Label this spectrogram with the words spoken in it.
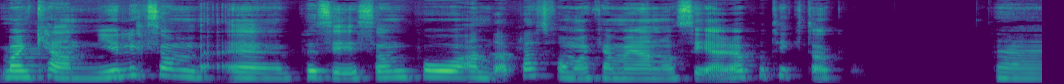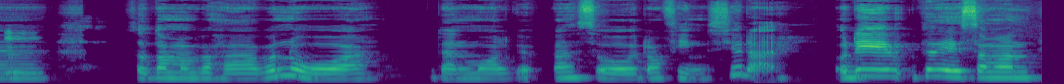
man kan ju liksom, eh, precis som på andra plattformar kan man ju annonsera på TikTok. Eh, Mm. Så att om man behöver nå den målgruppen så de finns ju där. Och det är precis som man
